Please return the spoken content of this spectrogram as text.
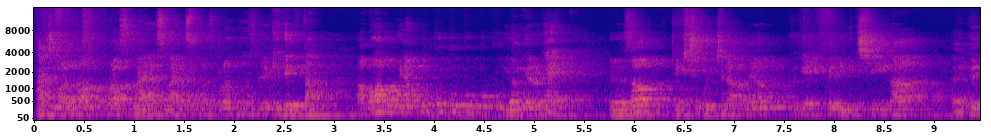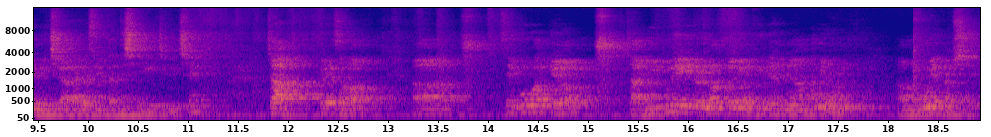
다 집어넣어서 플러스, 마이너스, 마이너스, 플러스, 플러스, 이렇게 돼 있다. 하고 하고 그냥 꾹꾹꾹꾹꾹 연결을 해. 그래서 x축을 지나가면 그게 근의 위치가 에, 근의 위치를 알아낼 수 있다는 뜻이 되겠지, 그렇지? 자, 그래서 어, 선생님 보고 할게요. 자, 2분의 1을 넣었더니 어떻게 되느냐 하면 어, 음의 값이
